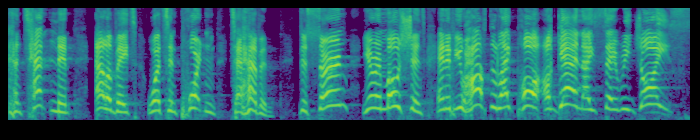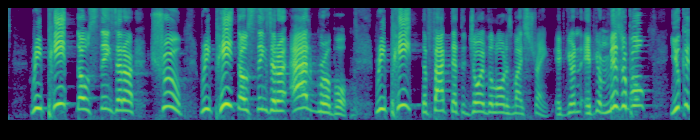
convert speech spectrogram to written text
Contentment elevates what's important to heaven. Discern your emotions. And if you have to, like Paul, again, I say rejoice. Repeat those things that are true. Repeat those things that are admirable. Repeat the fact that the joy of the Lord is my strength. If you're if you're miserable, you could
